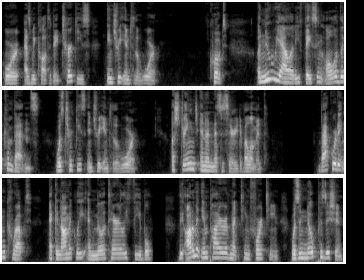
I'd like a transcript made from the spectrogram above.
or as we call it today, Turkey's, entry into the war. Quote, a new reality facing all of the combatants was Turkey's entry into the war. A strange and unnecessary development. Backward and corrupt, economically and militarily feeble, the Ottoman Empire of 1914 was in no position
